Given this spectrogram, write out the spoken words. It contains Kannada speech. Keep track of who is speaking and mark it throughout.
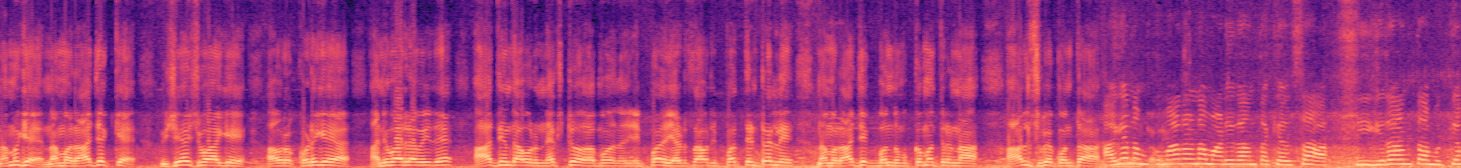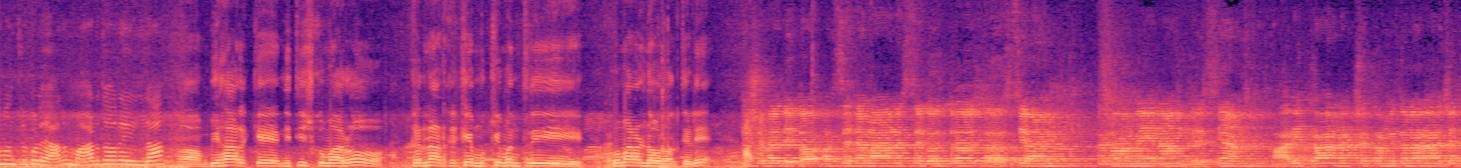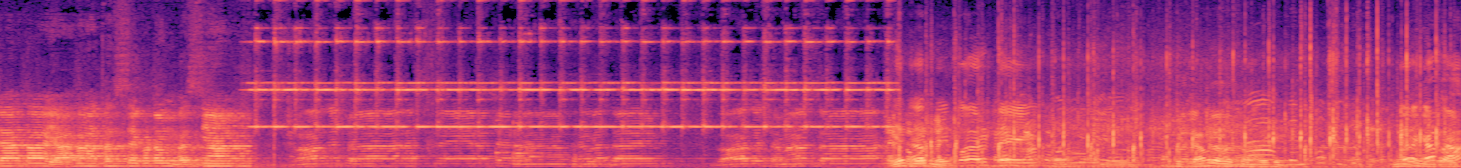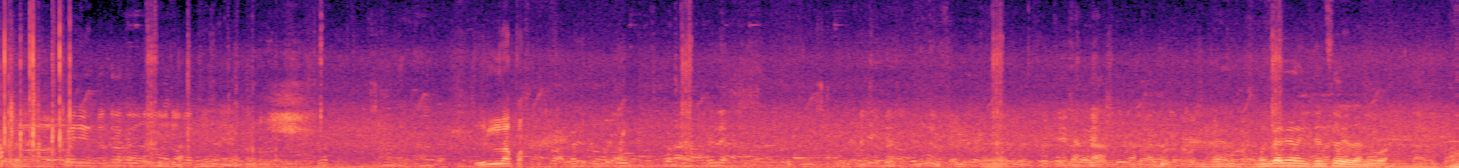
Speaker 1: ನಮಗೆ ನಮ್ಮ ರಾಜ್ಯಕ್ಕೆ ವಿಶೇಷವಾಗಿ ಅವರ ಕೊಡುಗೆ ಅನಿವಾರ್ಯವಿದೆ. ಆದ್ದರಿಂದ ಅವರು ನೆಕ್ಸ್ಟ್ ಇಪ್ಪ ಎರಡು ಸಾವಿರದ ಇಪ್ಪತ್ತೆಂಟರಲ್ಲಿ ನಮ್ಮ ರಾಜ್ಯಕ್ಕೆ ಬಂದು ಮುಖ್ಯಮಂತ್ರಿನ ಆಲಿಸಬೇಕು ಅಂತ
Speaker 2: ಹಾಗೆ ನಮ್ಮ ಕುಮಾರಣ್ಣ ಮಾಡಿರೋಂಥ ಕೆಲಸ ಈಗಿರೋಂಥ ಮುಖ್ಯಮಂತ್ರಿಗಳು ಯಾರು ಮಾಡಿದವರೇ ಇಲ್ಲ.
Speaker 3: ಬಿಹಾರಕ್ಕೆ ನಿತೀಶ್ ಕುಮಾರು ಕರ್ನಾಟಕಕ್ಕೆ ಮುಖ್ಯಮಂತ್ರಿ ಕುಮಾರಣ್ಣವರು ಅಂತೇಳಿ.
Speaker 4: अश्वदितो अस्य जमानस्य गोत्रस्य स्वामीनां देस्याम् आरित्रा नक्षत्रमिथुनराशजातायाः तस्य कुटुम्बस्यां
